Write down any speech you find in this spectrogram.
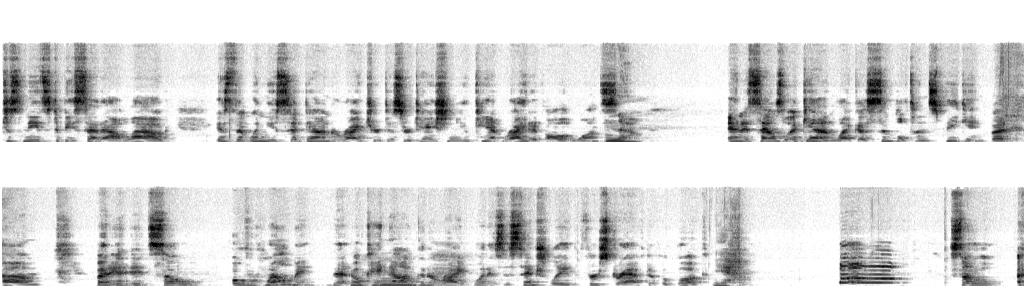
just needs to be said out loud is that when you sit down to write your dissertation, you can't write it all at once. No. And it sounds, again, like a simpleton speaking, but, um, but it, it's so overwhelming that, okay, now I'm going to write what is essentially the first draft of a book. Yeah. So a,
